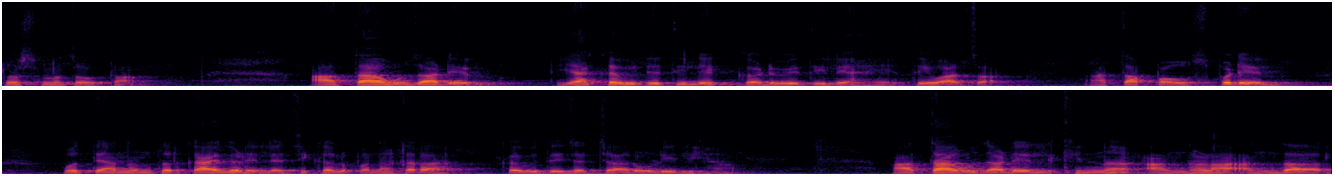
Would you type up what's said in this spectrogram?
प्रश्न चौथा. आता उजाडेल. या कवितेतील एक कडवे दिले आहे ते वाचा. आता पाऊस पडेल व त्यानंतर काय घडेल याची कल्पना करा. कवितेच्या चार ओळी लिहा. आता उजाडेल खिन्न आंधळा अंधार.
